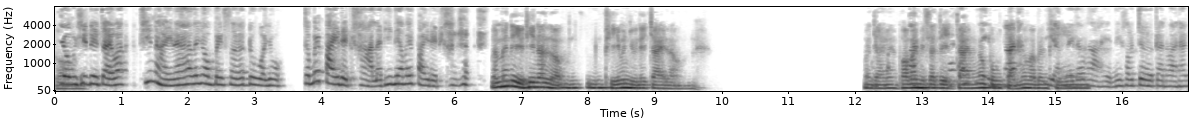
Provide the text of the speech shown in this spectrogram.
พอโยมคิดในใจว่า ที่ไหนนะ แล้วโยมไปเซิร์ชดูโยมจะไม่ไปเด็ดขาดและที่เนี้ยไม่ไปเด็ดขาดมันไม่ได้อยู่ที่นั่นหรอกมันผีมันอยู่ในใจเรา มันใจไหมพอไม่มีสติใจมันก็ปรุงแต่งขึ้นมาเป็นผีเลยเจ้าค่ะ เห็นที่เขาเจอกันมาทั้ง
